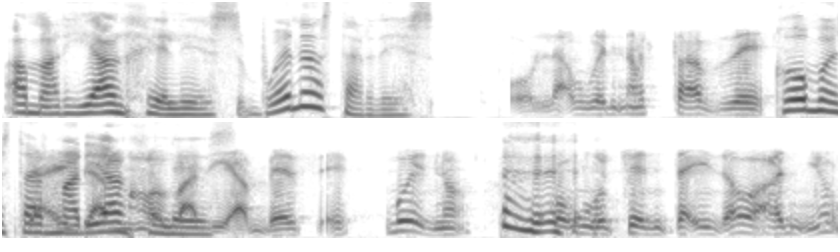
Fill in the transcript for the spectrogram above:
a María Ángeles. Buenas tardes. Hola, buenas tardes. ¿Cómo estás, Ya María Ángeles? varias veces. Bueno, con 82 años,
